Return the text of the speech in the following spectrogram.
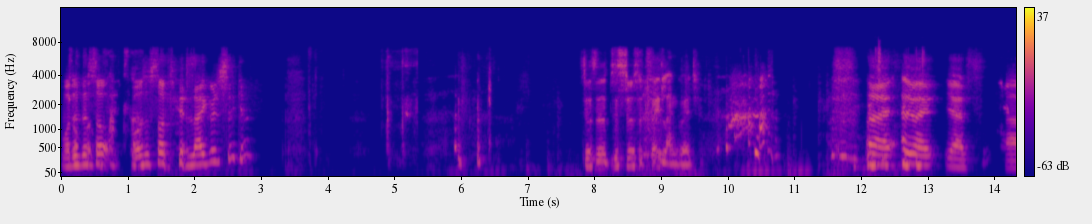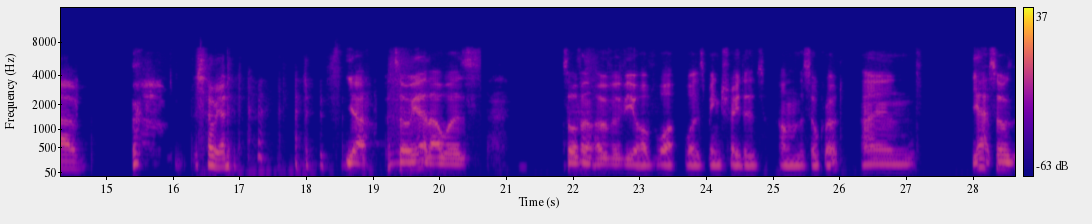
What did the us some song? facts What was the song in language again? Just a just just a trade language. Alright, anyway, yes. Um, shall we end it? Yeah. So yeah, that was sort of an overview of what was being traded on the Silk Road. And yeah, so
